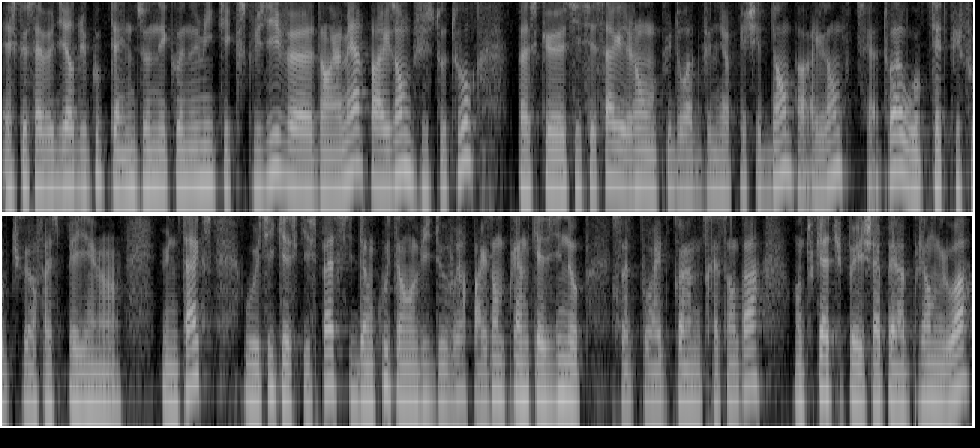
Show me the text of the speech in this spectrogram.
est-ce que ça veut dire du coup que tu as une zone économique exclusive euh, dans la mer, par exemple, juste autour? Parce que si c'est ça, les gens ont plus le droit de venir pêcher dedans, par exemple, c'est à toi, ou peut-être qu'il faut que tu leur fasses payer un- une taxe, ou aussi qu'est-ce qui se passe si d'un coup tu as envie d'ouvrir, par exemple, plein de casinos? Ça pourrait être quand même très sympa. En tout cas, tu peux échapper à plein de lois.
